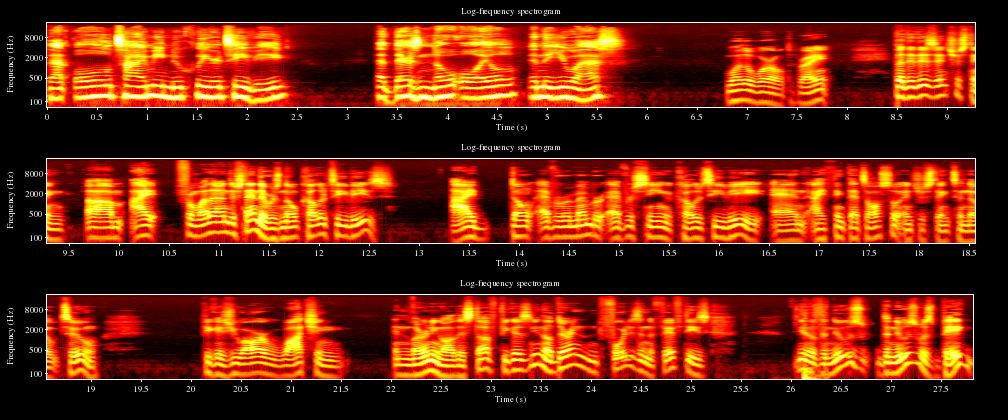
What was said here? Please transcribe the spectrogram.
that old-timey nuclear tv that there's no oil in the us what a world right? But it is interesting. Um i from what i understand there was no color tvs i don't ever remember ever seeing a color tv and i think that's also interesting to note too because you are watching and learning all this stuff because you know during the 40s and the 50s you know the news the news was big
